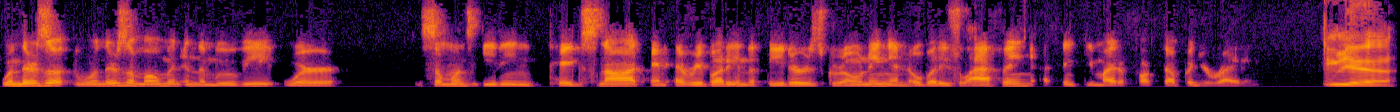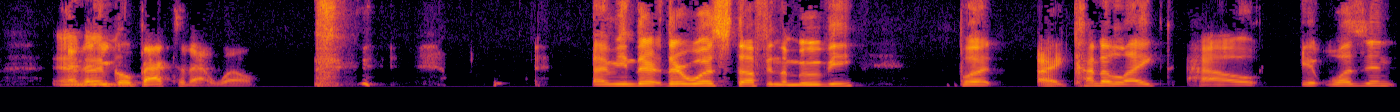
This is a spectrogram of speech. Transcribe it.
When there's a when there's a moment in the movie where someone's eating pig snot and everybody in the theater is groaning and nobody's laughing, I think you might have fucked up in your writing. Yeah. And, and then, then you go back to that well. I mean there there was stuff in the movie, but I kind of liked how it wasn't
